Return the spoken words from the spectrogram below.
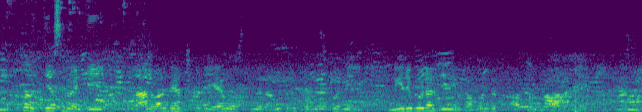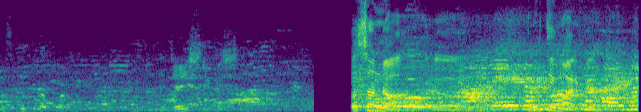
ముఖ్య ఉద్దేశం ఏంటి? దానివల్ల నేర్చుకుంటే ఏమొస్తుంది అందరూ తెలుసుకొని మీరు కూడా దీన్ని భగవంతుడు పాత్ర కావాలని మేము మనస్ఫూర్తిగా కోరుకుంటున్నాం జై శ్రీకృష్ణ పూర్తి మార్కెట్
